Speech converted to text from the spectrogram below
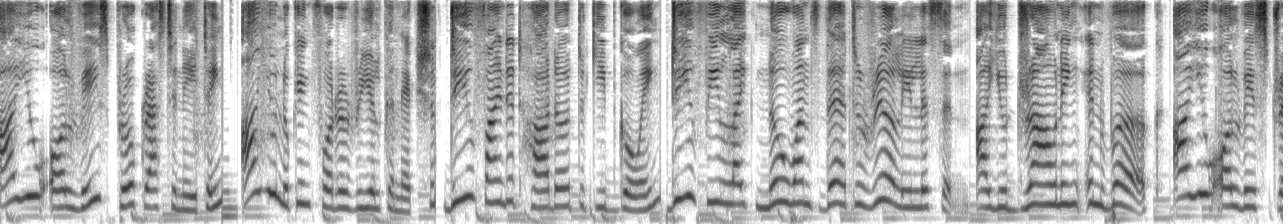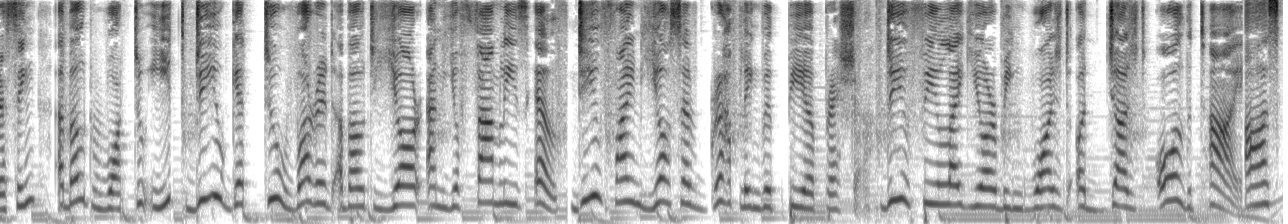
Are you always procrastinating? Are you looking for a real connection? Do you find it harder to keep going? Do you feel like no one's there to really listen? Are you drowning in work? Are you always stressing about what to eat? Do you get too worried about your and your family's health? Do you find yourself grappling with peer pressure? Do you feel like you're being watched or judged all the time? Ask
